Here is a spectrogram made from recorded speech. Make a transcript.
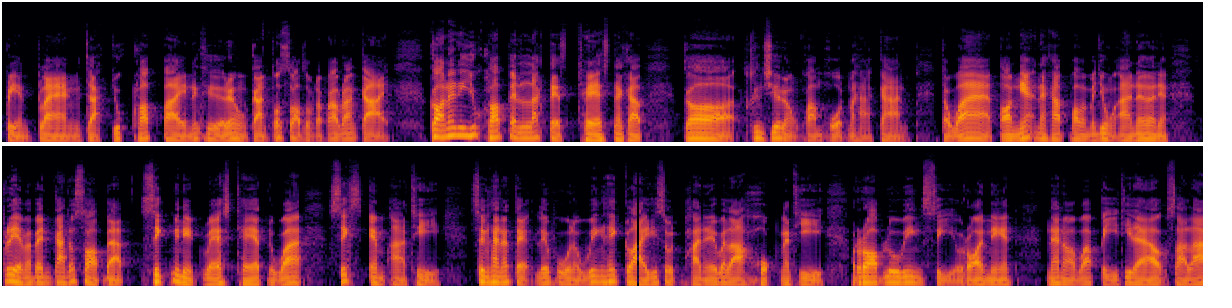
เปลี่ยนแปลงจากยุคครอปไปนั่นคือเรื่องของการทดสอบสมรรถภาพร่างกาย ก่อนหน้านี้ยุคครอปเป็น lactate test นะครับ ก็ขึ้นชื่อเรื่องของความโหดมหาการ แต่ว่าตอนนี้นะครับพอมันเป็นยุคของอาร์เนอร์เนี่ยเปลี่ยนมาเป็นการทดสอบแบบ 6 minute rest test หรือว่า 6 MRT ซึ่งให้นักเตะเลิเวอร์พูลเนี่ยวิ่งให้ไกลที่สุดภายในเวลา 6 นาที รอบลู่วิ่ง 400 เมตร แน่นอนว่าปีที่แล้วซาร่า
